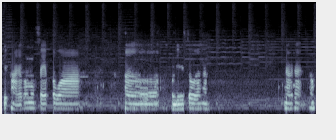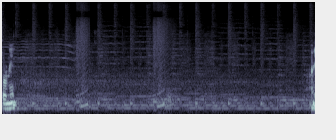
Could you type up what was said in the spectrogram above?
ที่ผ่านแล้วก็ต้องเซฟตัว เอ่อคนดีที่สู้แล้วกัน ได้ไม่ได้ต้องตัวนี้ไอ้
